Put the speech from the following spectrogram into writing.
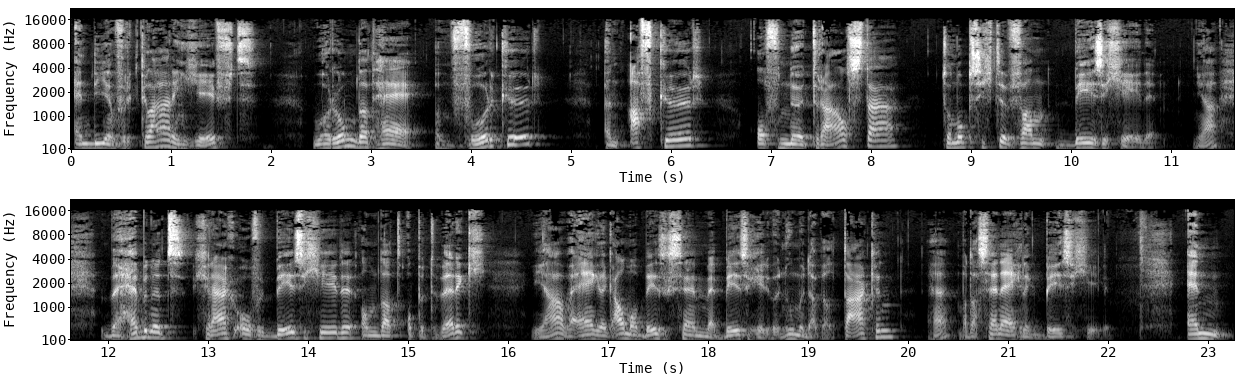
en die een verklaring geeft waarom dat hij een voorkeur, een afkeur of neutraal staat ten opzichte van bezigheden. Ja? We hebben het graag over bezigheden, omdat op het werk ja, we eigenlijk allemaal bezig zijn met bezigheden. We noemen dat wel taken, hè? maar dat zijn eigenlijk bezigheden. En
